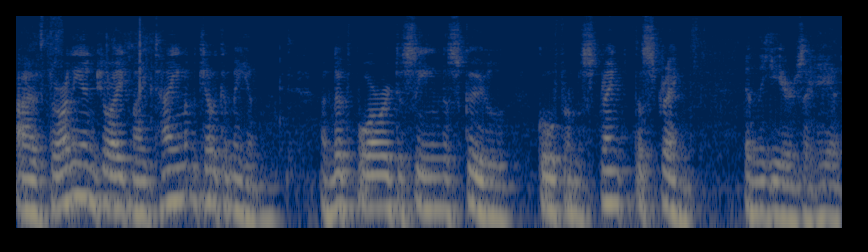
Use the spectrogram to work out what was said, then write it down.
I have thoroughly enjoyed my time in Killicomaine and look forward to seeing the school go from strength to strength in the years ahead.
